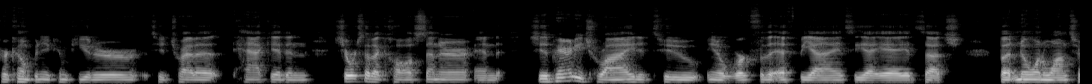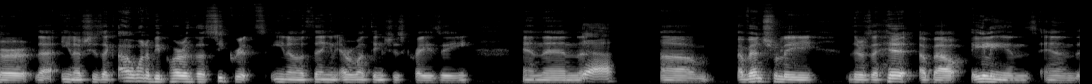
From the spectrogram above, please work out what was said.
her company computer to try to hack it, and she works at a call center, and she apparently tried to you know work for the FBI and CIA and such. But no one wants her. That you know, she's like, "Oh, I want to be part of the secrets, you know, thing, and everyone thinks she's crazy. And then Yeah. um, eventually there's a hit about aliens and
